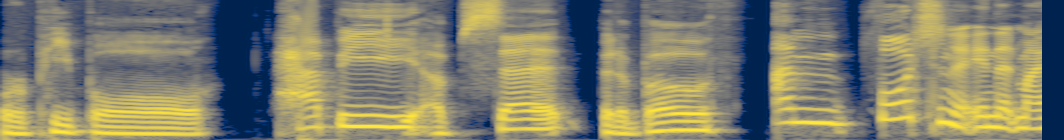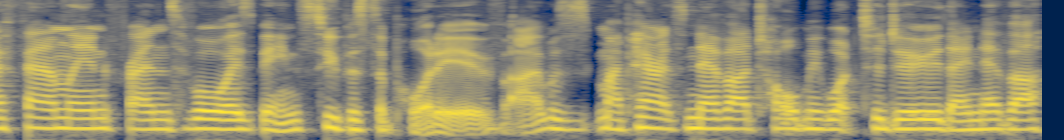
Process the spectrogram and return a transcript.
were people happy, upset, bit of both? I'm fortunate in that my family and friends have always been super supportive. I was my parents never told me what to do. They never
